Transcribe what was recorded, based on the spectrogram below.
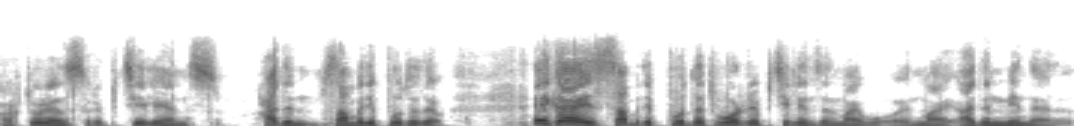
Arcturians, reptilians. I didn't. Somebody put it. Hey guys, somebody put that word reptilians in my in my. I didn't mean that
